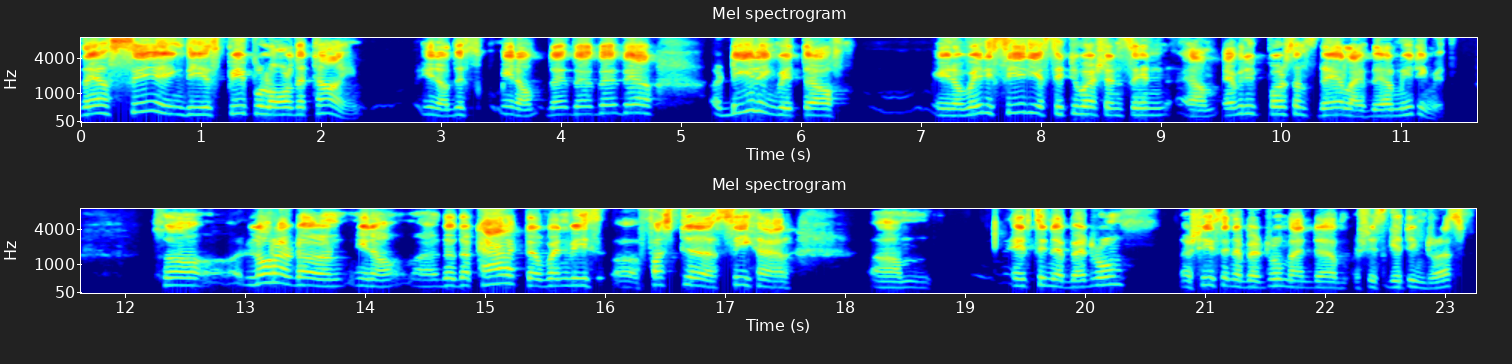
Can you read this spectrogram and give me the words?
they are seeing these people all the time. You know this you know they, they, they, they are dealing with uh, you know very serious situations in um, every person's their life they are meeting with. So Laura Dern, you know, uh, the, the character when we uh, first uh, see her, um, it's in a bedroom. Uh, she's in a bedroom and um, she's getting dressed,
